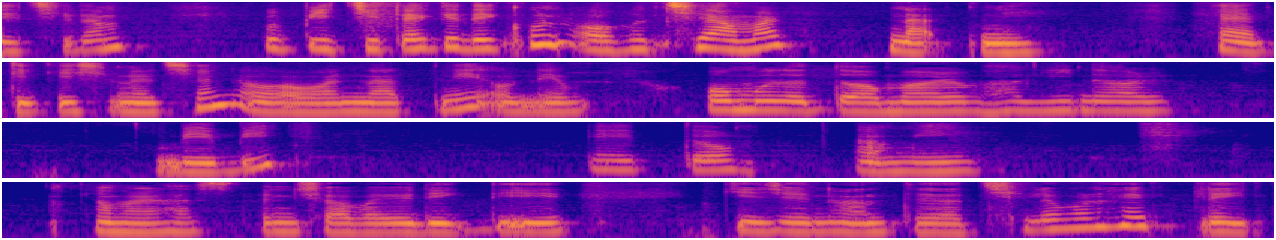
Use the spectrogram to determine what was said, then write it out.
দিচ্ছিলাম। ও পিচিটাকে দেখুন, ও হচ্ছে আমার নাতনি। হ্যাঁ ঠিকই শুনেছেন, ও আমার নাতনি, উনি, ও মূলত আমার ভাগিনার বেবি এই তো আমি, আমার হাজব্যান্ড সবাই ওদিক দিয়ে কি যেন আনতে যাচ্ছিল, মনে হয় প্লেট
